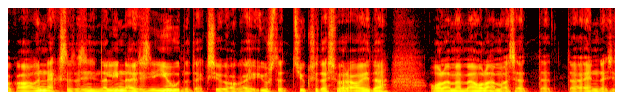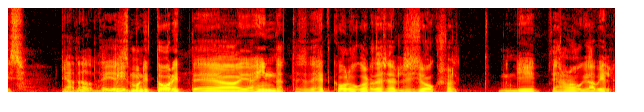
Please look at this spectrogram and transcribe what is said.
aga õnneks seda sinna linna siis ei jõudnud, eks ju, aga just, et niisuguseid asju ära hoida, oleme me olemas, et, et enne siis teada anda. Teie siis monitoorite ja, ja hindate seda hetkeolukorda seal siis jooksvalt mingi tehnoloogia abil?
